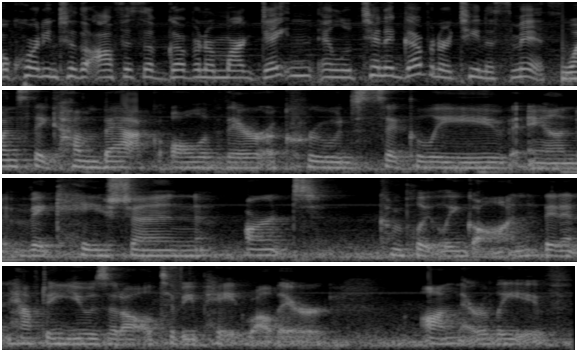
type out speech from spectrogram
according to the Office of Governor Mark Dayton and Lieutenant Governor Tina Smith. Once they come back, all of their accrued sick leave and vacation aren't completely gone. They didn't have to use it all to be paid while they're on their leave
